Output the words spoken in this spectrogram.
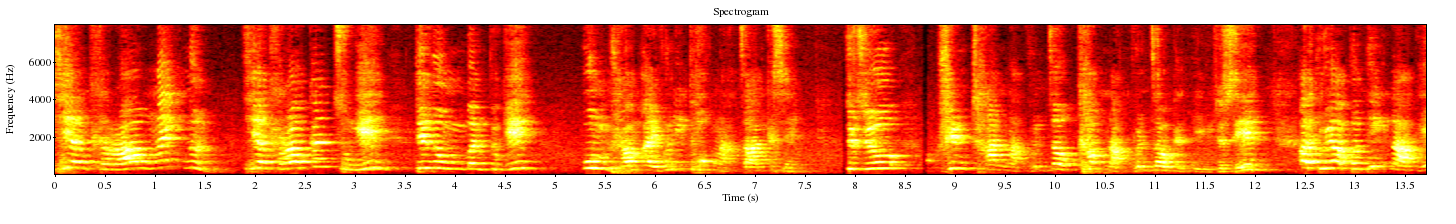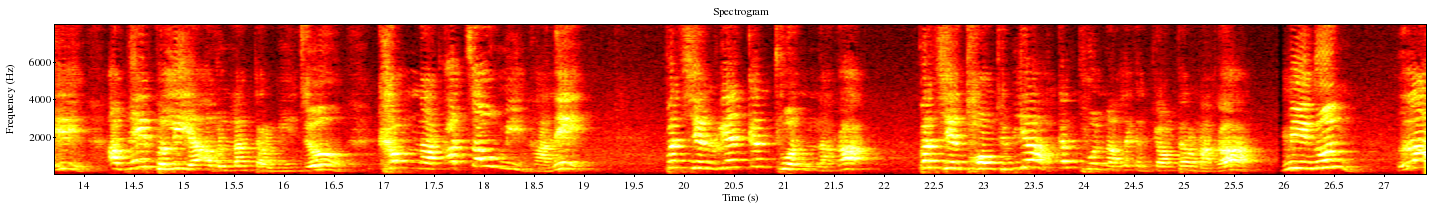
เที่ยงคราวไงนุนเที่ยงคราวกันชุงีตินุมบันตุกีอุ้มทำไอ้วันนี้ทกหนักจานกษตรจู่ๆชินทันหนักวันเจ้าขับหนักวันเจ้ากันติมีจะสิอะตุยาปันทิหนักอีอะเมปลียอะวันลังตรมีจูขับหนักอะเจ้ามีหานี่ปัจเจียนเรียนกันทวนหนักอะ ประเทียนทองถึงยากันพูนนาและกันกาวเตอร์นากามีนุนละ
